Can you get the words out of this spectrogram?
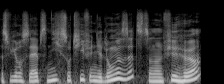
das Virus selbst nicht so tief in die Lunge sitzt, sondern viel höher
